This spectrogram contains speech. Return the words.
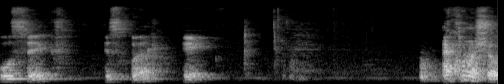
কোসেক স্কোয়ার এ এখন আসো,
